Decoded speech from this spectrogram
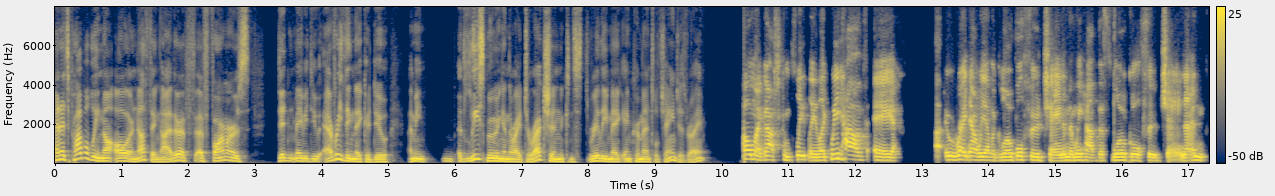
and it's probably not all or nothing either. If, if farmers didn't maybe do everything they could do, I mean, at least moving in the right direction can really make incremental changes, right? Oh my gosh, completely. Like we have a uh, right now we have a global food chain and then we have this local food chain and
